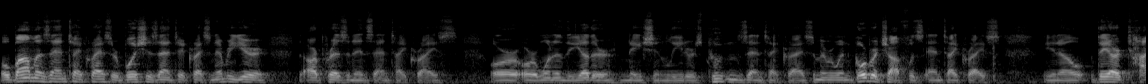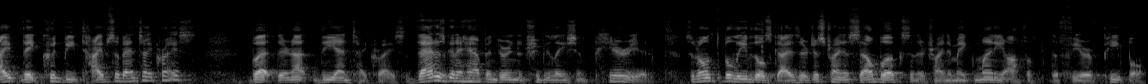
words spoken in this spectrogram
Obama's Antichrist or Bush is Antichrist, and every year our president's Antichrist or, or one of the other nation leaders, Putin's Antichrist. Remember when Gorbachev was Antichrist? You know, they are type, they could be types of Antichrist, but they're not the Antichrist. That is going to happen during the tribulation period. So don't believe those guys. They're just trying to sell books and they're trying to make money off of the fear of people.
